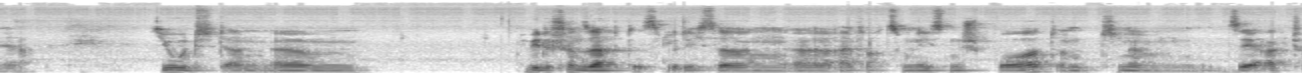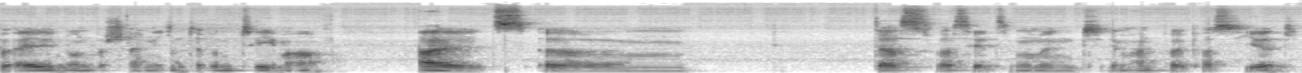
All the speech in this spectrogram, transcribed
Ja. Gut, dann, ähm, wie du schon sagtest, würde ich sagen, äh, einfach zum nächsten Sport und einem sehr aktuellen und wahrscheinlich hinteren Thema als ähm, das, was jetzt im Moment im Handball passiert.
